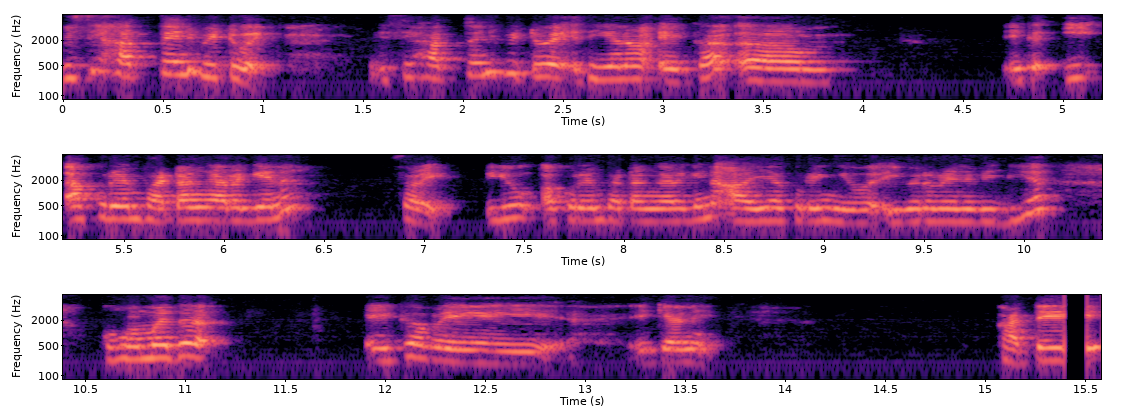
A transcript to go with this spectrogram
විසි හත්වෙනි පිටුවේ. විසි හත්වනි පිටුවේ තියෙනවා එක එක ඊ අකුරෙන් පටන් අරගෙන සොරි යු අකුරෙන් පටන් අරගෙන අය අකුරෙන් ඉවර වෙන විදිහ. කොහොමද ඒක මේ එකන කටේ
